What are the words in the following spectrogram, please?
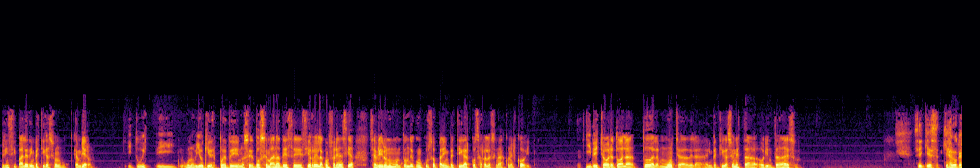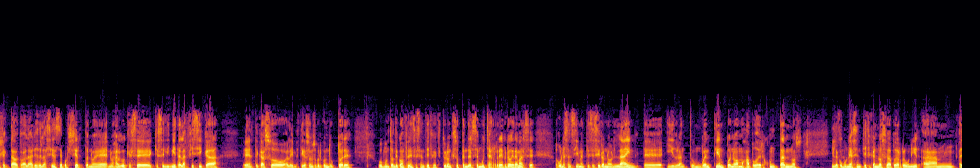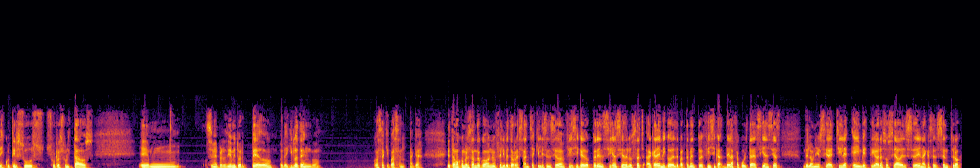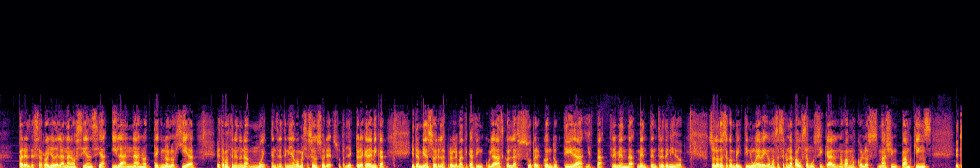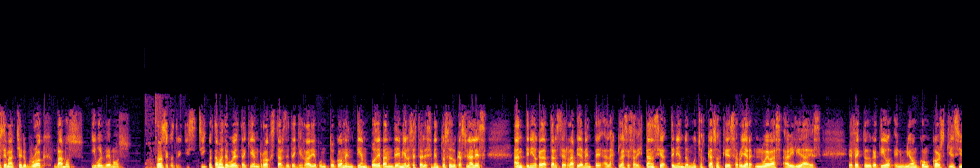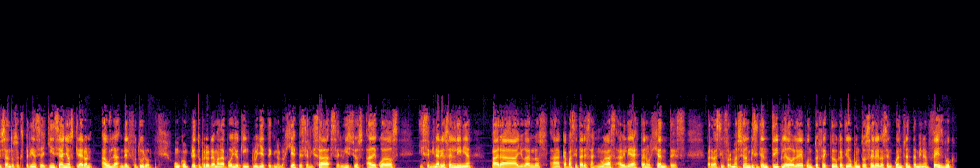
principales de investigación cambiaron. Y, tú, y uno vio que después de, no sé, dos semanas de ese cierre de la conferencia, se abrieron un montón de concursos para investigar cosas relacionadas con el COVID. Y de hecho ahora toda la, toda la, mucha de la investigación está orientada a eso. Sí, que es, que es algo que ha afectado a todas las áreas de la ciencia, por cierto. No es, no es algo que se, que se limita a la física, en este caso a la investigación de superconductores. Hubo un montón de conferencias científicas que tuvieron que suspenderse, muchas reprogramarse. Algunas sencillamente se hicieron online eh, y durante un buen tiempo no vamos a poder juntarnos y la comunidad científica no se va a poder reunir a, a discutir sus, sus resultados. Em, se me perdió mi torpedo, pero aquí lo tengo. Cosas que pasan acá. Estamos conversando con Felipe Torres Sánchez, que es licenciado en física y doctor en ciencias de USACH, académico del Departamento de Física de la Facultad de Ciencias de la Universidad de Chile e investigador asociado del SEDENA, que es el Centro para el Desarrollo de la Nanociencia y la Nanotecnología. Estamos teniendo una muy entretenida conversación sobre su trayectoria académica y también sobre las problemáticas vinculadas con la superconductividad y está tremendamente entretenido. Son las 12.29 y vamos a hacer una pausa musical. Nos vamos con los Smashing Pumpkins. Esto se llama Cherub Rock. Vamos y volvemos. 12.35, estamos de vuelta aquí en rockstarsdetxradio.com. En tiempo de pandemia, los establecimientos educacionales han tenido que adaptarse rápidamente a las clases a distancia, teniendo en muchos casos que desarrollar nuevas habilidades. Efecto Educativo, en unión con Core Skills y usando su experiencia de 15 años, crearon Aula del Futuro, un completo programa de apoyo que incluye tecnología especializada, servicios adecuados y seminarios en línea para ayudarlos a capacitar esas nuevas habilidades tan urgentes. Para más información, visiten www.efectoeducativo.cl, los encuentran también en Facebook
